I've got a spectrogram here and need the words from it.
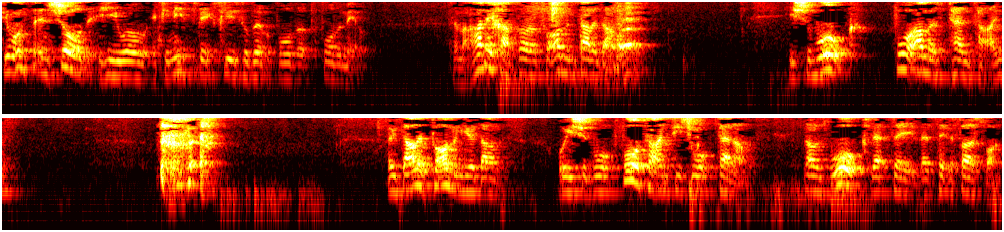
He wants to ensure that he will, if he needs to be excused, he'll do it before the before the meal. So he should walk four amas ten times. Or he should walk four times, he should walk ten amas. Now, let's walk, let's say, let's take the first one.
